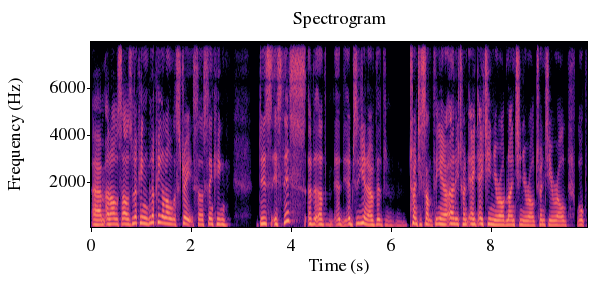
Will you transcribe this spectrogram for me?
um, and I was I was looking looking along the streets. I was thinking, does is this a, you know twenty something you know early 20, 18 year old nineteen year old twenty year old walk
